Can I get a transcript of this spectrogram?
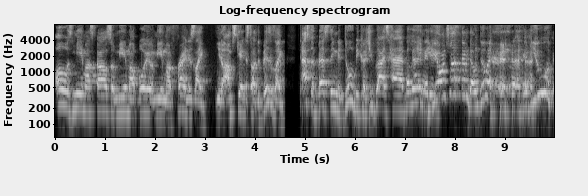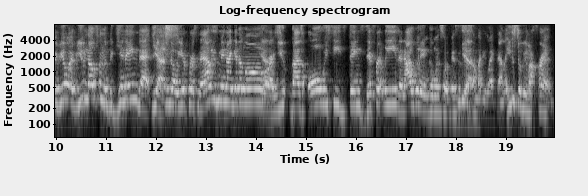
oh, it's me and my spouse or me and my boy or me and my friend. It's like, you know, I'm scared to start the business. Like, that's the best thing to do because you guys have. But listen, if you don't trust them, don't do it. if you if you if you know from the beginning that Yes. you know your personalities may not get along or you guys always see things differently, then I wouldn't go into a business Yeah. with somebody like that. Like you can still be my friend,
